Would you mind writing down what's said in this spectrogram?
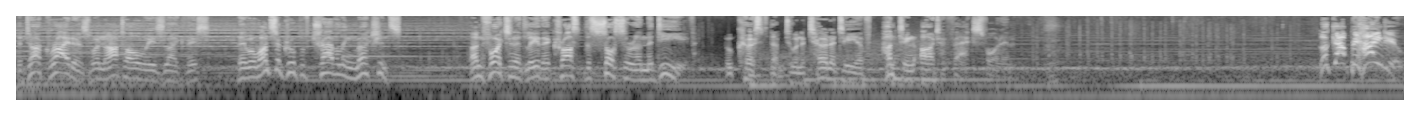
The Dark Riders were not always like this. They were once a group of traveling merchants. Unfortunately, they crossed the Sorcerer Medivh, who cursed them to an eternity of hunting artifacts for him. Look out behind you!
